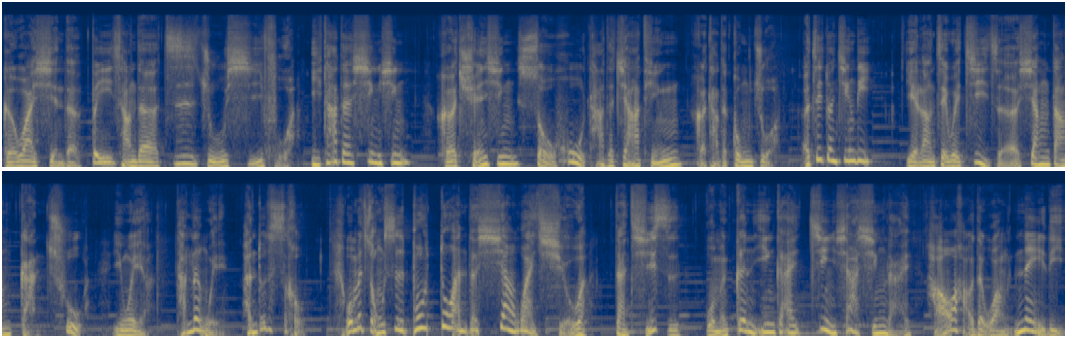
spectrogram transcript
格外显得非常的知足惜福啊！以他的信心和全心守护他的家庭和他的工作，而这段经历也让这位记者相当感触啊！因为啊，他认为很多的时候，我们总是不断的向外求啊，但其实。我们更应该静下心来，好好的往内里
